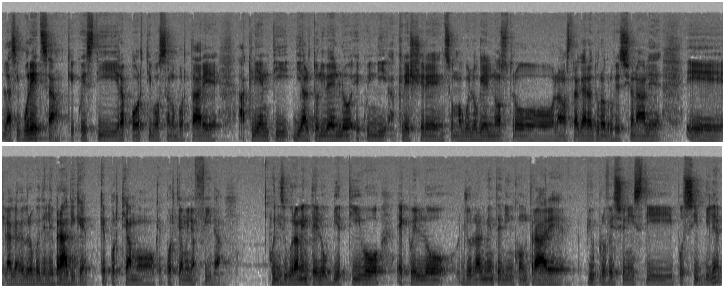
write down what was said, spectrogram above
la, sicurezza che questi rapporti possano portare a clienti di alto livello e quindi a crescere insomma, quello che è nostro, la nostra caratura professionale e la caratura poi delle pratiche che portiamo, che portiamo in affida. Quindi sicuramente l'obiettivo è quello giornalmente di incontrare più professionisti possibile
